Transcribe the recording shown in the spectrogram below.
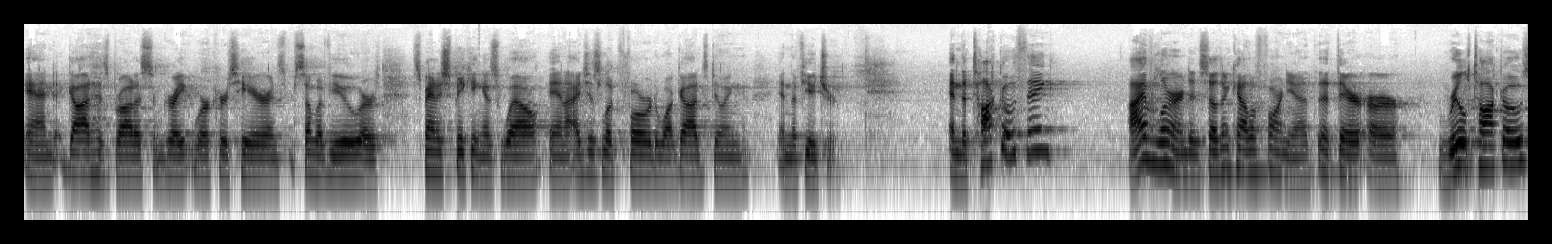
And God has brought us some great workers here, and some of you are Spanish speaking as well. And I just look forward to what God's doing in the future. And the taco thing, I've learned in Southern California that there are real tacos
